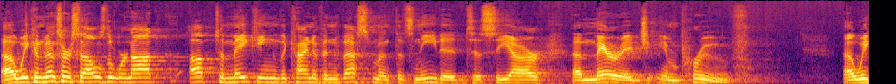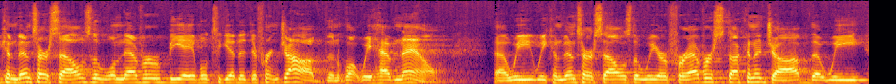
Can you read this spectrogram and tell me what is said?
Uh, we convince ourselves that we're not up to making the kind of investment that's needed to see our uh, marriage improve. Uh, we convince ourselves that we'll never be able to get a different job than what we have now. Uh, we, we convince ourselves that we are forever stuck in a job that we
